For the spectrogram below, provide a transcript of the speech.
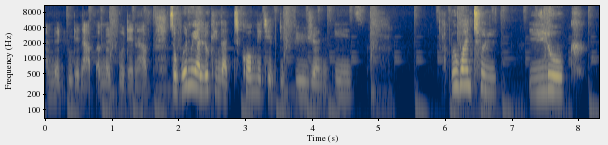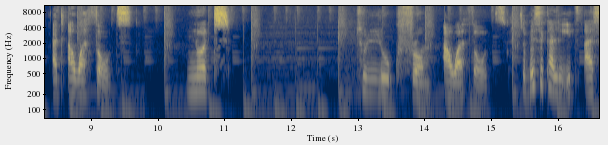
I'm not good enough. I'm not good enough. So when we are looking at cognitive defusion, is we want to look at our thoughts, not to look from our thoughts. So basically, it's us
